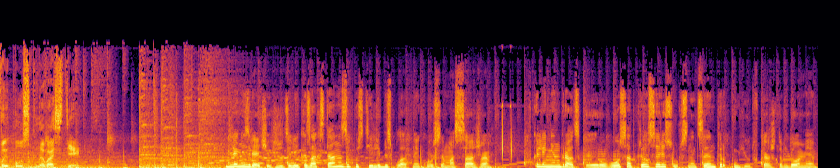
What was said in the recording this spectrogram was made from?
Выпуск новостей. Для незрячих жителей Казахстана запустили бесплатные курсы массажа. В Калининградской аэровоз открылся ресурсный центр «Уют в каждом доме».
